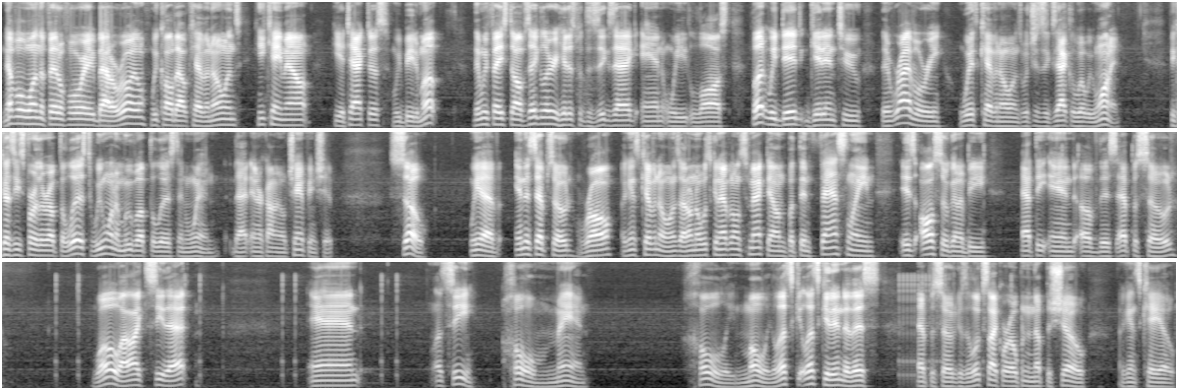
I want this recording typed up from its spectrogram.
Neville won the Fatal 4-Way Battle Royal. We called out Kevin Owens. He came out. He attacked us. We beat him up. Then we faced Dolph Ziggler. He hit us with the zigzag, and we lost. But we did get into the rivalry with Kevin Owens, which is exactly what we wanted. Because he's further up the list, we want to move up the list and win that Intercontinental Championship. So, we have in this episode Raw against Kevin Owens. I don't know what's going to happen on SmackDown, but then Fastlane is also going to be at the end of this episode. Whoa, I like to see that. And let's see. Oh man. Holy moly. Let's get let's get into this episode because it looks like we're opening up the show against KO.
